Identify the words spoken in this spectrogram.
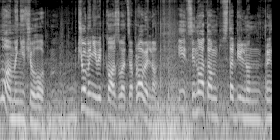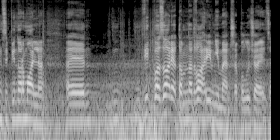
Ну, а мені чого? Чого мені відказуватися, правильно? І ціна там стабільно, в принципі, нормальна. Е, від базаря там на 2 гривні менше, виходить,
